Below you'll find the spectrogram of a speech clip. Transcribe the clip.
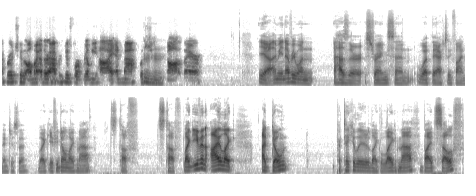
average because all my other averages were really high, and math was just Mhm. not there. Yeah, I mean everyone has their strengths and what they actually find interesting. Like if you don't like math, it's tough. It's tough. Like even I like I don't particularly like like math by itself.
